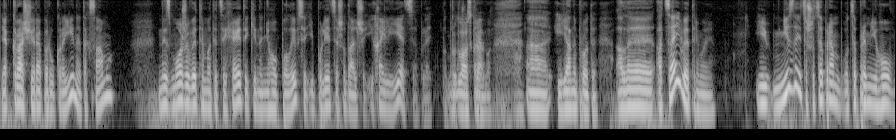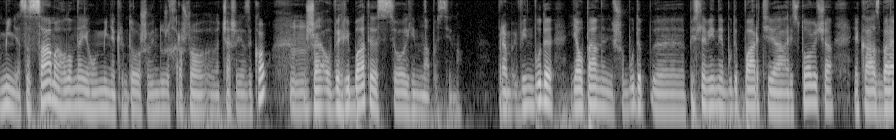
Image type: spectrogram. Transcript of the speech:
Як кращий репер України, так само не зможе витримати цей хейт, який на нього полився, і поліється ще далі. І хай лється, блядь. Будь ласка. Треба. А, і я не проти. Але а цей витримає. І мені здається, що це прям, оце прям його вміння. Це саме головне його вміння, крім того, що він дуже хорошо е, чеше язиком, угу. ще вигрібати з цього гімна постійно. Прям він буде, я впевнений, що буде е, після війни буде партія Арістовича, яка збере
